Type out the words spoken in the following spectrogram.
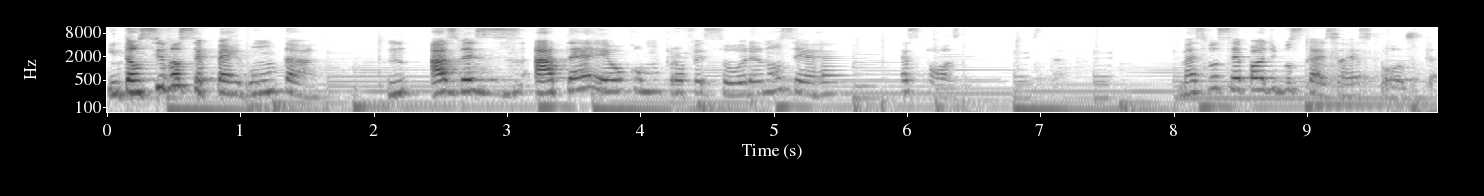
Então, se você pergunta, às vezes até eu, como professora, eu não sei a resposta. Mas você pode buscar essa resposta.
